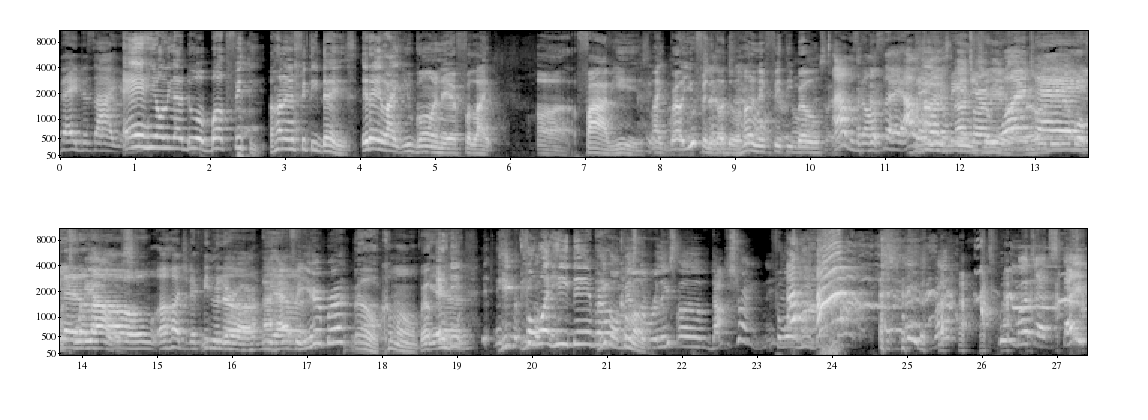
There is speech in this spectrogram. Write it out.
they desire. And he only got to do a buck 50, 150 days. It ain't like you going there for like uh five years. Like, bro, you finna go do 150, bro. I was gonna say I was gonna be in there one Bro. day, Be let for 20 hours. alone 150 You in there a, of a them. half a year, bro? Bro, come on, bro. Yeah. And then He, he for gon- what he did, bro. he gonna come miss on. the release of Doctor Strange. nigga. For what he Shit, bro. Too much at stake,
